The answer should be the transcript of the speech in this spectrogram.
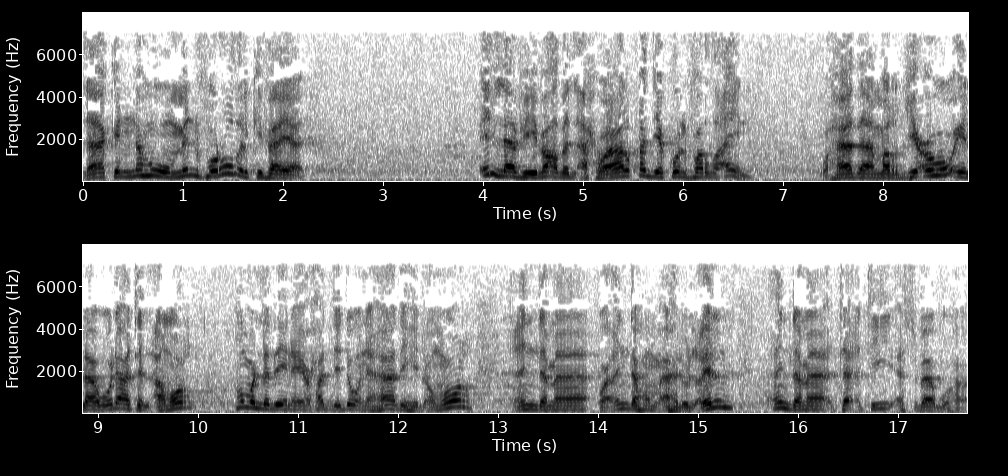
لكنه من فروض الكفايات. إلا في بعض الأحوال قد يكون فرض عين. وهذا مرجعه إلى ولاة الأمر هم الذين يحددون هذه الأمور عندما وعندهم أهل العلم عندما تأتي أسبابها.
